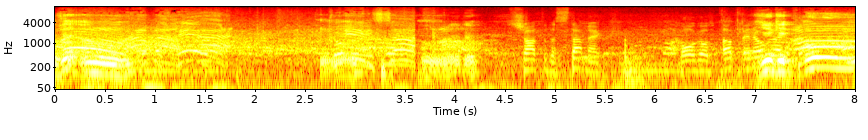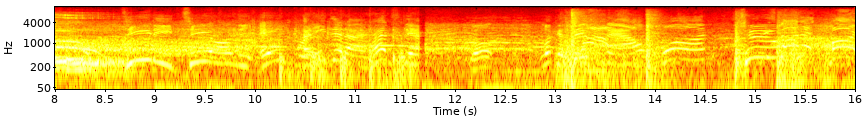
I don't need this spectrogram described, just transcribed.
Is that, um, How about that? Go inside. I don't know what it is. Shot to the stomach. Cole goes up and over. You get, oh. DDT on the apron. And he did a headstand. Well, look at this now. One, two. My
